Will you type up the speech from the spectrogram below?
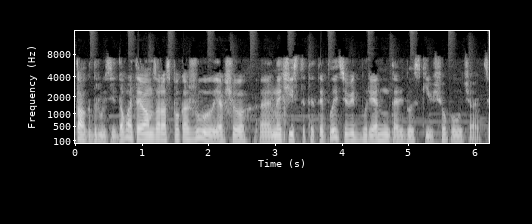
Так, друзі, давайте я вам зараз покажу, якщо е, не чистити теплицю від бур'яну та від листків, що виходить.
